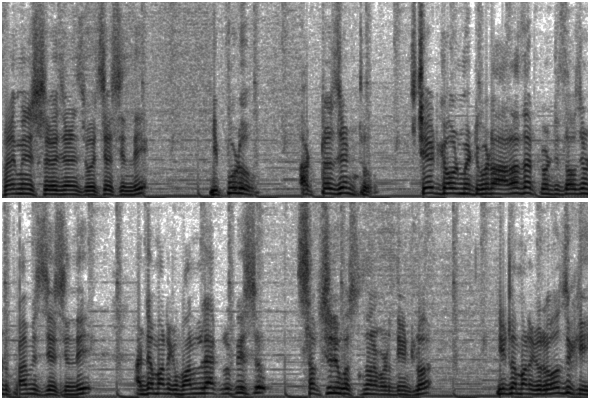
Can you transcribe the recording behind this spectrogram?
ప్రైమ్ మినిస్టర్ యోజన నుంచి వచ్చేసింది. ఇప్పుడు అట్ ప్రజెంట్ స్టేట్ గవర్నమెంట్ కూడా అనదర్ ట్వంటీ థౌజండ్ ప్రామిస్ చేసింది. అంటే మనకి వన్ ల్యాక్ రూపీస్ సబ్సిడీ వస్తుంది అనమాట దీంట్లో. దీంట్లో మనకి రోజుకి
